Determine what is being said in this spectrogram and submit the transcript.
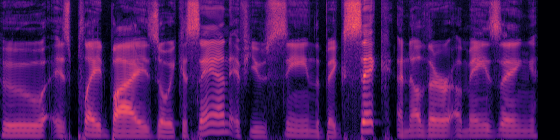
who is played by Zoe Kazan. If you've seen The Big Sick, another amazing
